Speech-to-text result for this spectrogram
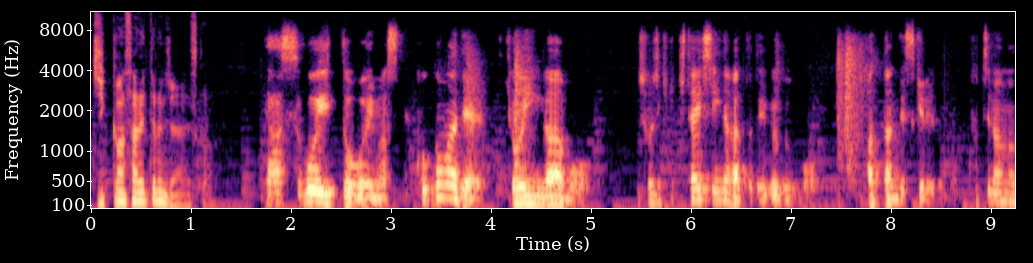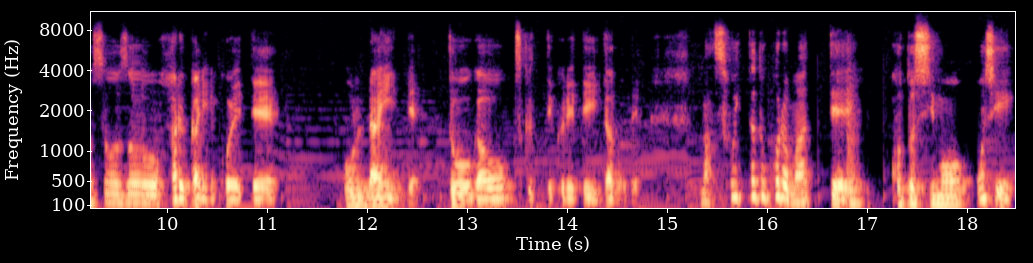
実感されてるんじゃないですか？いや、すごいと思いますね。ここまで教員側も正直期待していなかったという部分もあったんですけれども、こちらの想像をはるかに超えてオンラインで動画を作ってくれていたので、まあ、そういったところもあって、今年ももし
